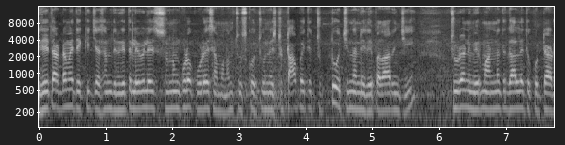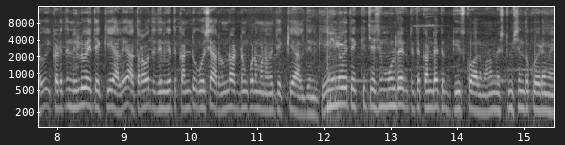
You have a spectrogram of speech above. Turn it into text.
ఇదైతే అడ్డం అయితే ఎక్కించేసాం దీనికైతే లెవెల్ వేసి సున్నం కూడా కూడేసాం మనం. చూసుకోవచ్చు. నెక్స్ట్ టాప్ అయితే చుట్టూ వచ్చిందండి ఇది పదహారించి చూడండి మీరు మా అన్నైతే గాలి అయితే కొట్టాడు. ఇక్కడైతే నిలువ అయితే ఎక్కియాలి. ఆ తర్వాత దీనికైతే కంటు కోసి ఆ రెండు అడ్డం కూడా మనం అయితే ఎక్కియాలి దీనికి. నిలువ అయితే ఎక్కిచ్చేసి మూడు రేపు అయితే కంటు అయితే గీసుకోవాలి మనం. నెక్స్ట్ మిషన్తో కోయడమే.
